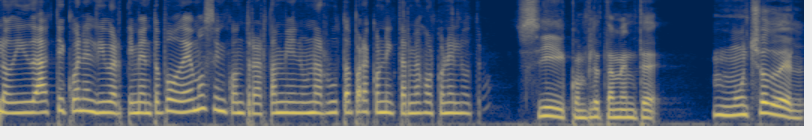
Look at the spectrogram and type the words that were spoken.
lo didáctico, en el divertimento, podemos encontrar también una ruta para conectar mejor con el otro? Sí, completamente. Mucho del,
